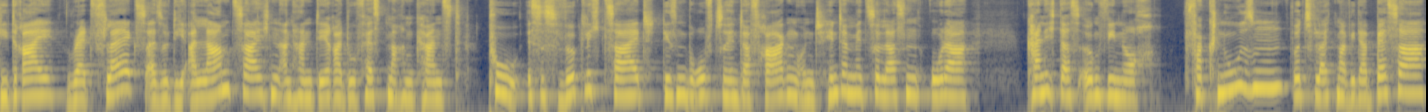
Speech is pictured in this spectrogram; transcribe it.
Die drei Red Flags, also die Alarmzeichen, anhand derer du festmachen kannst, puh, ist es wirklich Zeit, diesen Beruf zu hinterfragen und hinter mir zu lassen? Oder kann ich das irgendwie noch verknusen? Wird es vielleicht mal wieder besser?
